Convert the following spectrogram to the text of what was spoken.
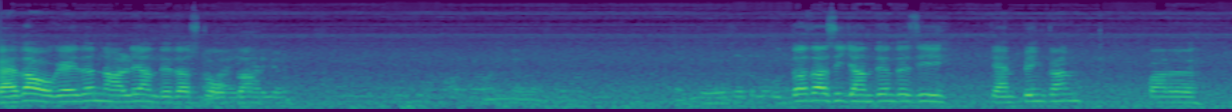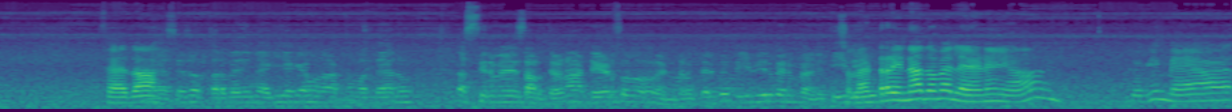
ਫਾਇਦਾ ਹੋ ਗਿਆ ਇਹਦਾ ਨਾਲ ਲਿਆਂਦੇ ਦਾ ਸਟੋਵ ਦਾ। ਉਦਾਂ ਤਾਂ ਅਸੀਂ ਜਾਂਦੇ ਹੁੰਦੇ ਸੀ ਕੈਂਪਿੰਗ ਕਰਨ ਪਰ ਫਾਇਦਾ ਐਸੇ 70 ਰੁਪਏ ਦੀ ਮੈਗੀ ਹੈਗੇ ਹੁਣ 8 ਬੰਦਿਆਂ ਨੂੰ 80 ਰੁਪਏ ਸਰ ਜਾਣਾ 150 ਦਾ ਸਿਲੰਡਰ ਤੇਰੇ ਕੋਲ 20 ਰੁਪਏ ਨੂੰ ਪੈਣੀ 30 ਸਿਲੰਡਰ ਇਹਨਾਂ ਤੋਂ ਮੈਂ ਲੈਣੇ ਆ ਕਿਉਂਕਿ ਮੈਂ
